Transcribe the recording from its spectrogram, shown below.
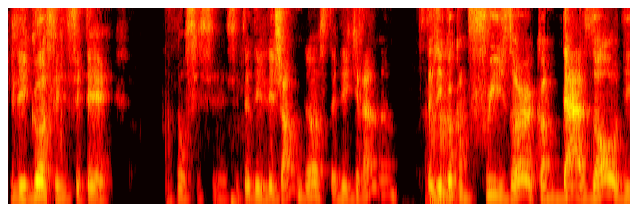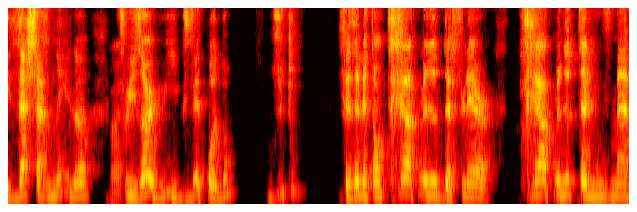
Puis les gars, c'était c'était des légendes, c'était des grands. C'était des mhm. gars comme Freezer, comme Dazzle, des acharnés. Là. Freezer, lui, il ne buvait pas d'eau du tout. Il faisait, mettons, 30 minutes de flair, 30 minutes tel mouvement.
